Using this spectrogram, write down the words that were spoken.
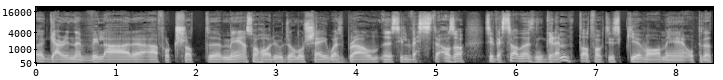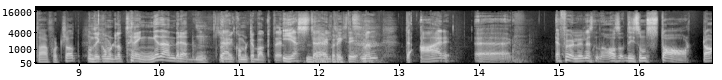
eh, Gary Neville er, er fortsatt eh, med, så har jo John O'Shea, West Brown, eh, Silvestre Altså, Silvestre hadde nesten glemt at faktisk eh, var med oppi dette her fortsatt. Og de kommer til å trenge den bredden, som Det- vi kommer tilbake til. Yes, det er helt korrekt. riktig. Men det er eh, Jeg føler nesten Altså, de som starta,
